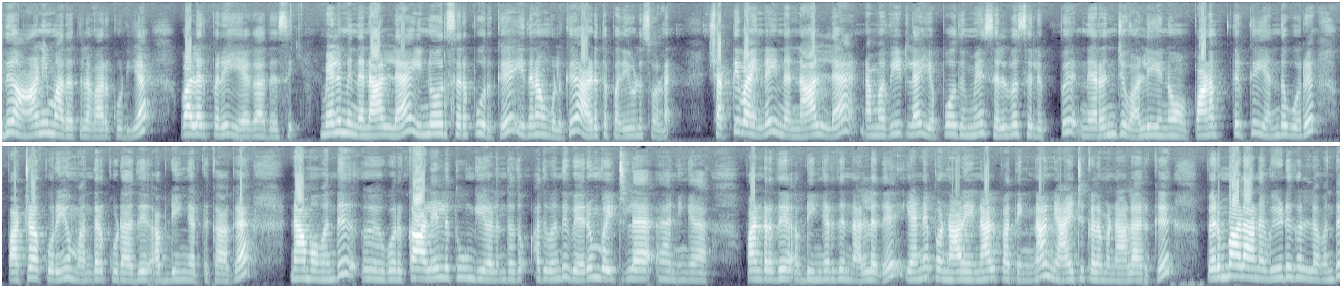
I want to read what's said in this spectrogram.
இது ஆணி மாதத்தில் வரக்கூடிய வளர்ப்பறை ஏகாதசி. மேலும் இந்த நாளில் இன்னொரு சிறப்பும் இருக்குது இதை நான் உங்களுக்கு அடுத்த பதிவில் சொல்கிறேன் சக்தி வாய்ந்த இந்த நாளில் நம்ம வீட்டில் எப்போதுமே செல்வ செழிப்பு நிறைஞ்சு வழியணும். பணத்திற்கு எந்த ஒரு பற்றாக்குறையும் வந்துடக்கூடாது அப்படிங்கிறதுக்காக நாம் வந்து ஒரு காலையில் தூங்கி எழுந்ததும் அது வந்து வெறும் வயிற்றில் நீங்கள் பண்ணுறது அப்படிங்கிறது நல்லது. ஏன்னா இப்போ நாளைய நாள் பார்த்திங்கன்னா ஞாயிற்றுக்கிழமை நாளாக இருக்குது பெரும்பாலான வீடுகளில் வந்து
